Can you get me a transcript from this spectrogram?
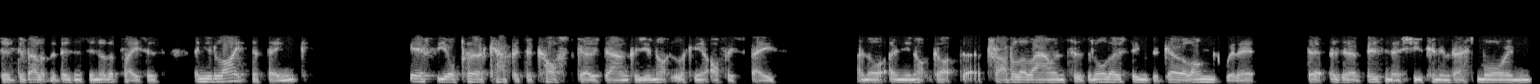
to develop the business in other places. And you'd like to think if your per capita cost goes down because you're not looking at office space and all, and you're not got travel allowances and all those things that go along with it, that as a business you can invest more in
